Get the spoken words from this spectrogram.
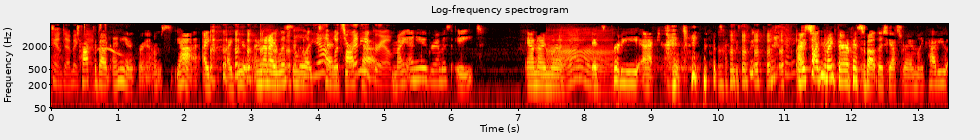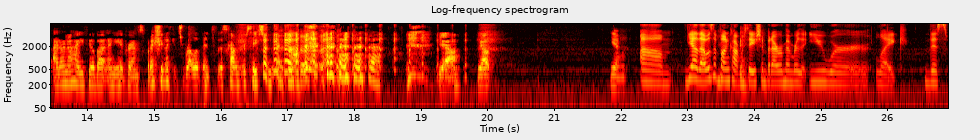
pandemic. talked times. about enneagrams. Yeah, I, I do. And then I listened to like Oh, like yeah. 10 What's your. Enneagram? My enneagram is eight, and I'm a, Ah. it's pretty accurate. I was-. I was talking to my therapist about this yesterday. I'm like, how do you, I don't know how you feel about Enneagrams, but I feel like it's relevant to this conversation right yeah. Yep. Yeah. Um, yeah, that was a fun conversation, but I remember that you were like this,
